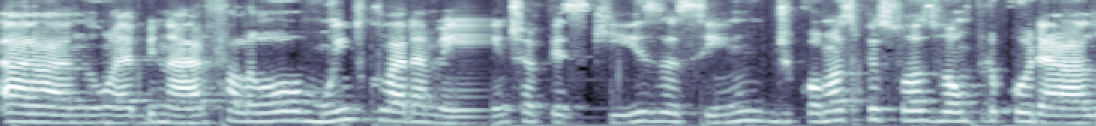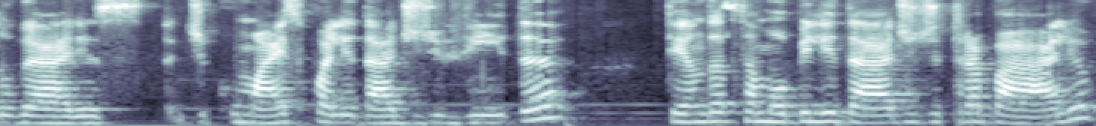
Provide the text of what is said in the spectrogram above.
a, no webinar, falou muito claramente a pesquisa, assim, de como as pessoas vão procurar lugares de, com mais qualidade de vida, tendo essa mobilidade de trabalho,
